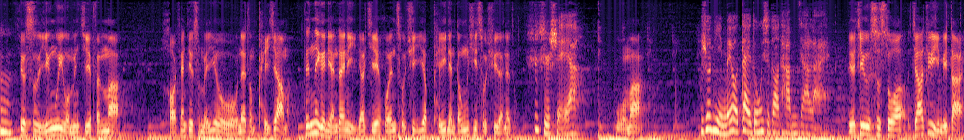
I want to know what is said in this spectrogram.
嗯，就是因为我们结婚嘛。好像就是没有那种陪嫁嘛，在那个年代里，要结婚出去要陪一点东西出去的那种。是指谁呀？我嘛。你说你没有带东西到他们家来？也就是说家具也没带，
